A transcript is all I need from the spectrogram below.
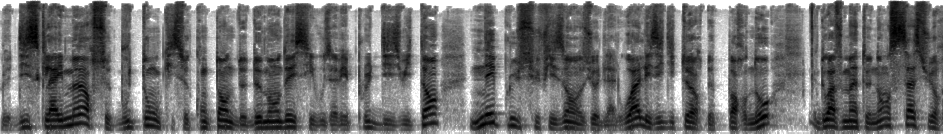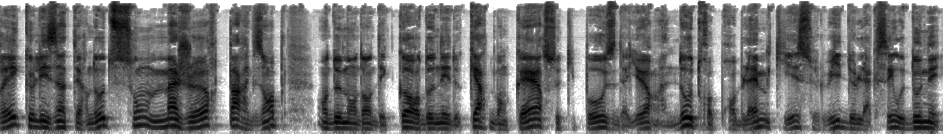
Le disclaimer, ce bouton qui se contente de demander si vous avez plus de 18 ans, n'est plus suffisant aux yeux de la loi. Les éditeurs de porno doivent maintenant s'assurer que les internautes sont majeurs, par exemple en demandant des coordonnées de carte bancaire, ce qui pose d'ailleurs un autre problème qui est celui de l'accès aux données.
